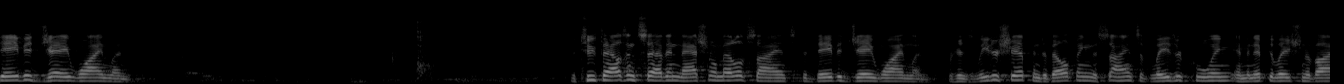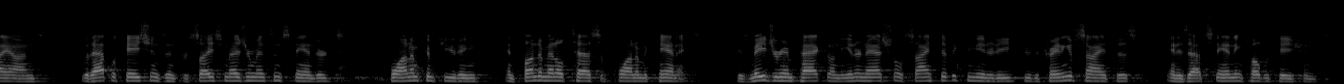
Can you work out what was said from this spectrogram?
David J. Wineland. The 2007 National Medal of Science to David J. Wineland for his leadership in developing the science of laser cooling and manipulation of ions with applications in precise measurements and standards, quantum computing, and fundamental tests of quantum mechanics. His major impact on the international scientific community through the training of scientists and his outstanding publications.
